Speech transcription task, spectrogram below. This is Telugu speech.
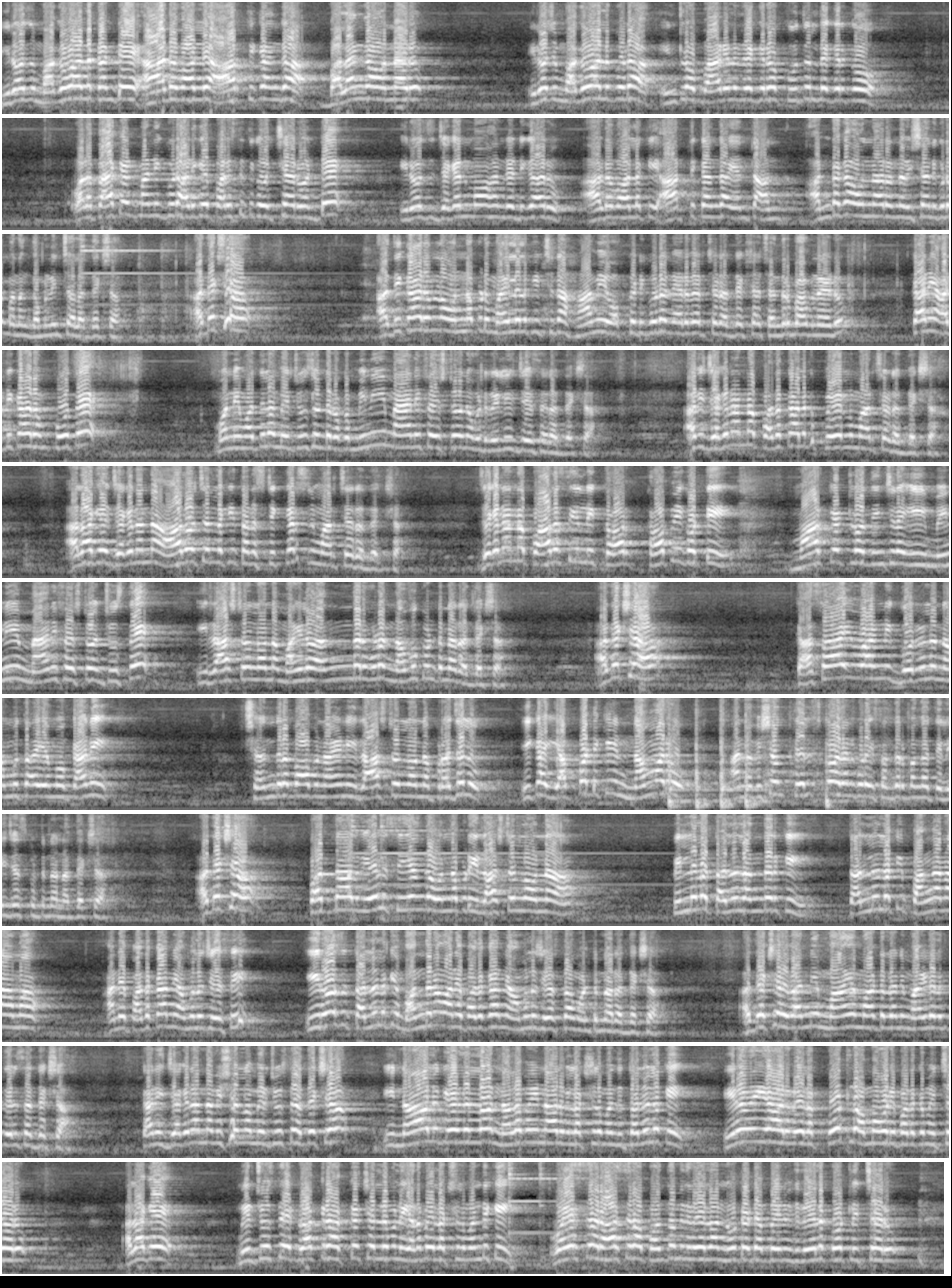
ఈరోజు మగవాళ్ళ కంటే ఆడవాళ్ళే ఆర్థికంగా బలంగా ఉన్నారు. ఈరోజు మగవాళ్ళు కూడా ఇంట్లో భార్యల దగ్గర కూతురు దగ్గరకో వాళ్ళ ప్యాకెట్ మనీకి కూడా అడిగే పరిస్థితికి వచ్చారు అంటే ఈరోజు జగన్మోహన్ రెడ్డి గారు ఆడవాళ్ళకి ఆర్థికంగా ఎంత అం- అండగా ఉన్నారన్న విషయాన్ని కూడా మనం గమనించాలి అధ్యక్ష. అధ్యక్ష అధికారంలో ఉన్నప్పుడు మహిళలకు ఇచ్చిన హామీ ఒక్కటి కూడా నెరవేర్చాడు అధ్యక్ష చంద్రబాబు నాయుడు. కానీ అధికారం పోతే మొన్న ఈ మధ్యలో మీరు చూసుంటారు ఒక మినీ మేనిఫెస్టో అని ఒకటి రిలీజ్ చేశారు అధ్యక్ష. అది జగనన్న పథకాలకు పేర్లు మార్చాడు అధ్యక్ష. అలాగే జగనన్న ఆలోచనలకి తన స్టిక్కర్స్ని మార్చారు అధ్యక్ష. జగనన్న పాలసీల్ని కా- కాపీ కొట్టి మార్కెట్లో దించిన ఈ మినీ మేనిఫెస్టోని చూస్తే ఈ రాష్ట్రంలో ఉన్న మహిళలందరూ కూడా నవ్వుకుంటున్నారు అధ్యక్ష. అధ్యక్ష కసాయి వాడిని గొర్రెలు నమ్ముతాయేమో కానీ చంద్రబాబు నాయుడు ఈ రాష్ట్రంలో ఉన్న ప్రజలు ఇక ఎప్పటికీ నమ్మరు అన్న విషయం తెలుసుకోవాలని కూడా ఈ సందర్భంగా తెలియజేసుకుంటున్నాను అధ్యక్ష. అధ్యక్ష పద్నాలుగు ఏళ్ళు సీఎంగా ఉన్నప్పుడు ఈ రాష్ట్రంలో ఉన్న పిల్లల తల్లులందరికీ తల్లులకి పంగనామా అనే పథకాన్ని అమలు చేసి ఈరోజు తల్లులకి వందనం అనే పథకాన్ని అమలు చేస్తామంటున్నారు అధ్యక్ష. అధ్యక్ష ఇవన్నీ మాయ మాటలని మహిళలకు తెలుసు అధ్యక్ష. కానీ జగనన్న విషయంలో మీరు చూస్తే అధ్యక్ష ఈ నాలుగేళ్ళలో నలభై నాలుగు లక్షల మంది తల్లులకి ఇరవై ఆరు వేల కోట్ల అమ్మఒడి పథకం ఇచ్చారు. అలాగే మీరు చూస్తే డ్వాక్రా అక్క చెల్లెములు ఎనభై లక్షల మందికి వైఎస్ఆర్ ఆసరా పంతొమ్మిది వేల నూట డెబ్బై ఎనిమిది వేల కోట్లు ఇచ్చారు.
